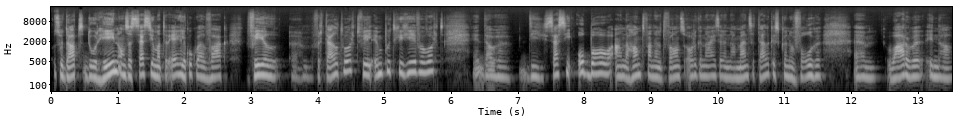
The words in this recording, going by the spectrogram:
zodat doorheen onze sessie, omdat er eigenlijk ook wel vaak veel um, verteld wordt, veel input gegeven wordt, dat we die sessie opbouwen aan de hand van een advanced organizer en dat mensen telkens kunnen volgen um, waar we in dat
